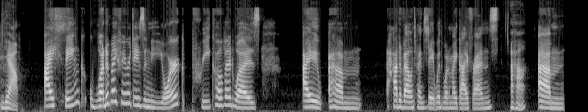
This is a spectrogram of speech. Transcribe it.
Yeah. I think one of my favorite days in New York pre-COVID was I um had a Valentine's date with one of my guy friends. Uh huh. Um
